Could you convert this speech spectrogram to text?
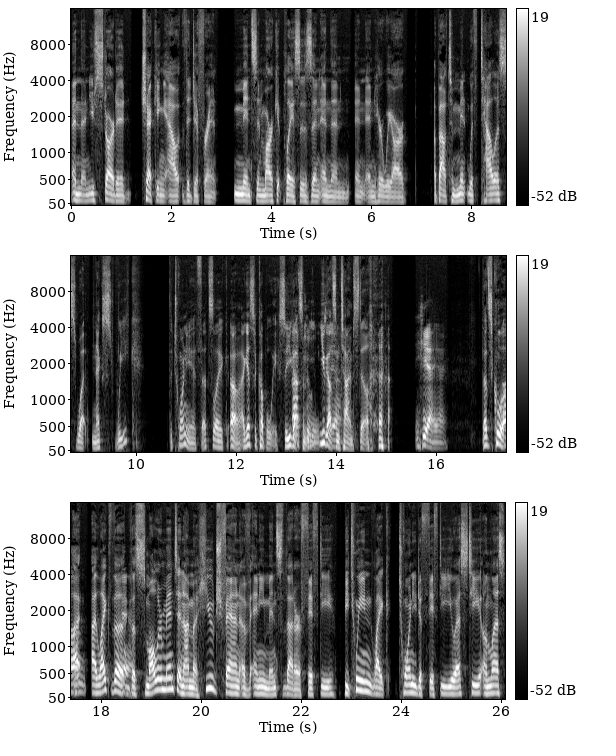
and then you started checking out the different mints and marketplaces and and then and and here we are about to mint with Talis what next week the 20th that's like oh I guess a couple weeks so you got some you got yeah. some time still yeah yeah that's cool. Um, I, I like the yeah. the smaller mint, and I'm a huge fan of any mints that are 50 between like 20 to 50 UST, unless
